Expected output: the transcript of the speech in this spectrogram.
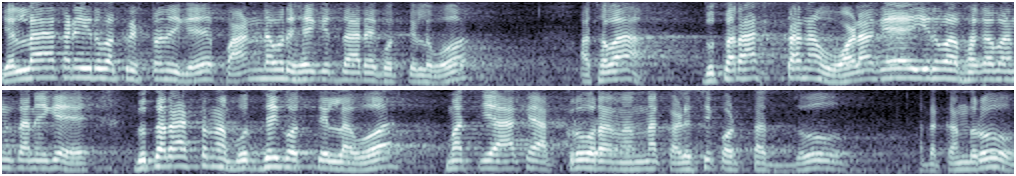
ಎಲ್ಲ ಕಡೆ ಇರುವ ಕೃಷ್ಣನಿಗೆ ಪಾಂಡವರು ಹೇಗಿದ್ದಾರೆ ಗೊತ್ತಿಲ್ಲವೋ? ಅಥವಾ ಧೃತರಾಷ್ಟ್ರನ ಒಳಗೆ ಇರುವ ಭಗವಂತನಿಗೆ ಧೃತರಾಷ್ಟ್ರನ ಬುದ್ಧಿ ಗೊತ್ತಿಲ್ಲವೋ? ಮತ್ತು ಯಾಕೆ ಅಕ್ರೂರನನ್ನು ಕಳಿಸಿಕೊಟ್ಟದ್ದು? ಅದಕ್ಕಂದರೂ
